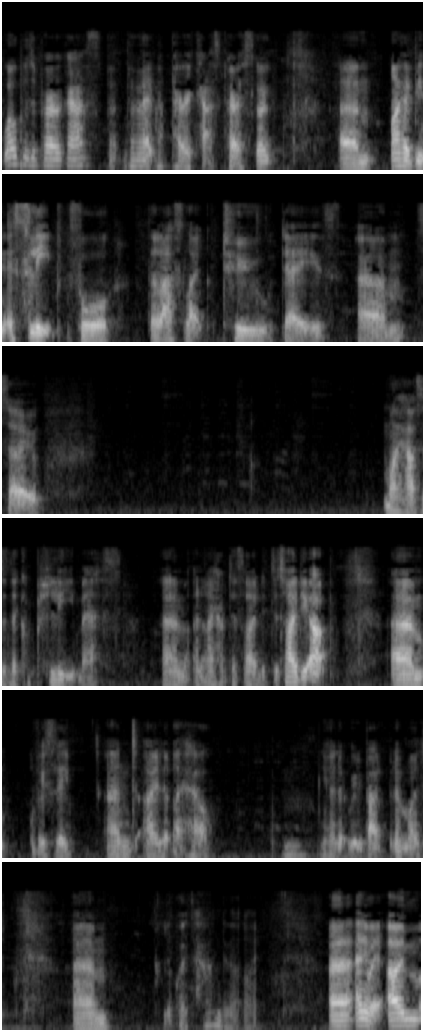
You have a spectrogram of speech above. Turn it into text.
welcome to Pericast, per- per- Pericast, Periscope. Um, I have been asleep for the last like two days, um, so my house is a complete mess, um, and I have decided to tidy up, um, obviously, and I look like hell. Mm, yeah, I look really bad, but never mind. Um, I look quite tanned in that light. Uh, anyway, I'm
